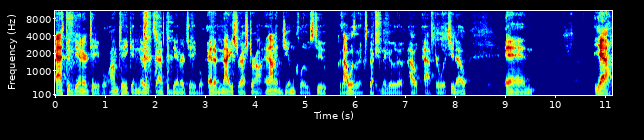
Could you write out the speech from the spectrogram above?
At the dinner table, I'm taking notes at the dinner table at a nice restaurant, and I'm in gym clothes too because I wasn't expecting to go to out afterwards, you know. And yeah,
